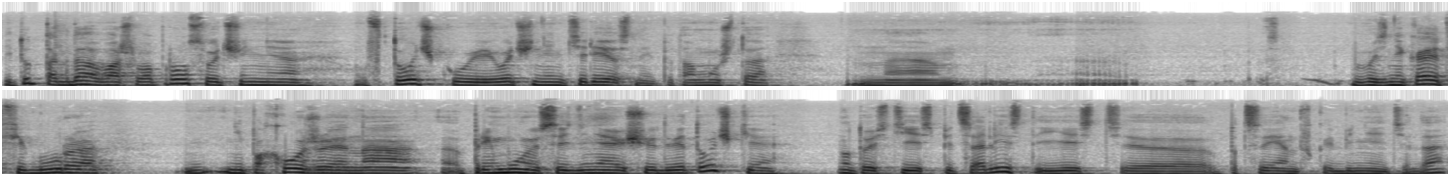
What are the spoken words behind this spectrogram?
И тут тогда ваш вопрос очень э, в точку и очень интересный, потому что э, э, возникает фигура, не похожая на прямую соединяющую две точки, ну, то есть есть специалист есть э, пациент в кабинете, да,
